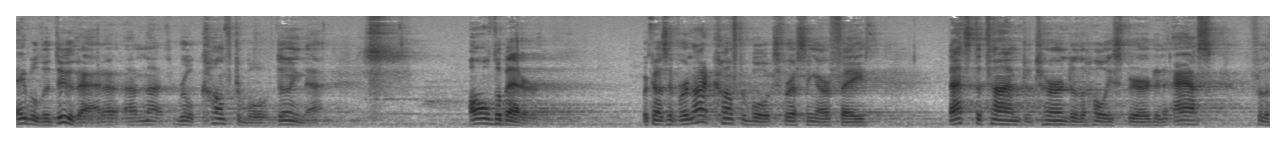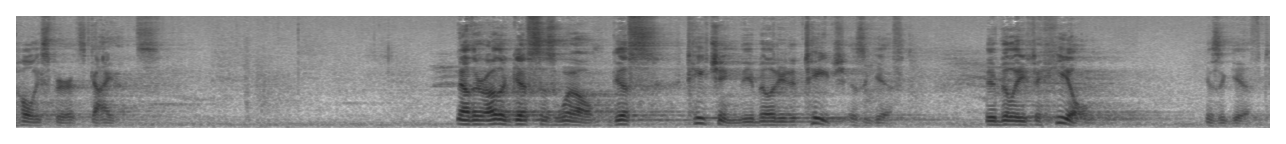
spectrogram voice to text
able to do that. I, am not real comfortable doing that. All the better. Because if we're not comfortable expressing our faith, that's the time to turn to the Holy Spirit and ask for the Holy Spirit's guidance. Now, there are other gifts as well. Gifts, teaching, the ability to teach is a gift. The ability to heal is a gift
